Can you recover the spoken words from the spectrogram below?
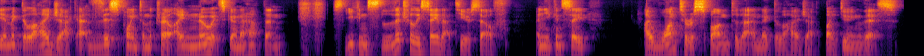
the amygdala hijack at this point on the trail. I know it's going to happen. You can literally say that to yourself, and you can say, I want to respond to that amygdala hijack by doing this.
